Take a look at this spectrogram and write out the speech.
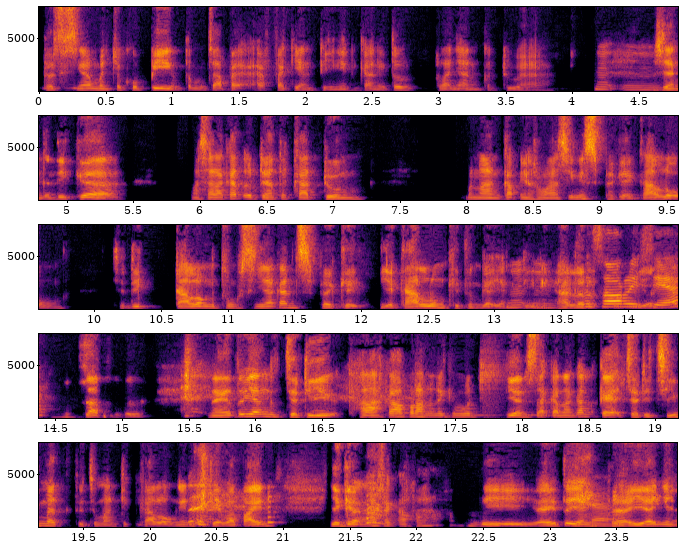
dosisnya mencukupi untuk mencapai efek yang diinginkan itu pertanyaan kedua. Mm-hmm. Terus yang ketiga, masyarakat udah terkadung menangkap informasi ini sebagai kalung. Jadi kalung itu fungsinya kan sebagai ya kalung gitu nggak yang mm -hmm. di inhaler gitu, ya. Besar, gitu. Nah itu yang jadi kaprah nanti kemudian seakan-akan kayak jadi jimat gitu cuma dikalungin dia apa-apain ya gak ngefek apa-apa nanti. Nah itu yang yeah. bahayanya.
